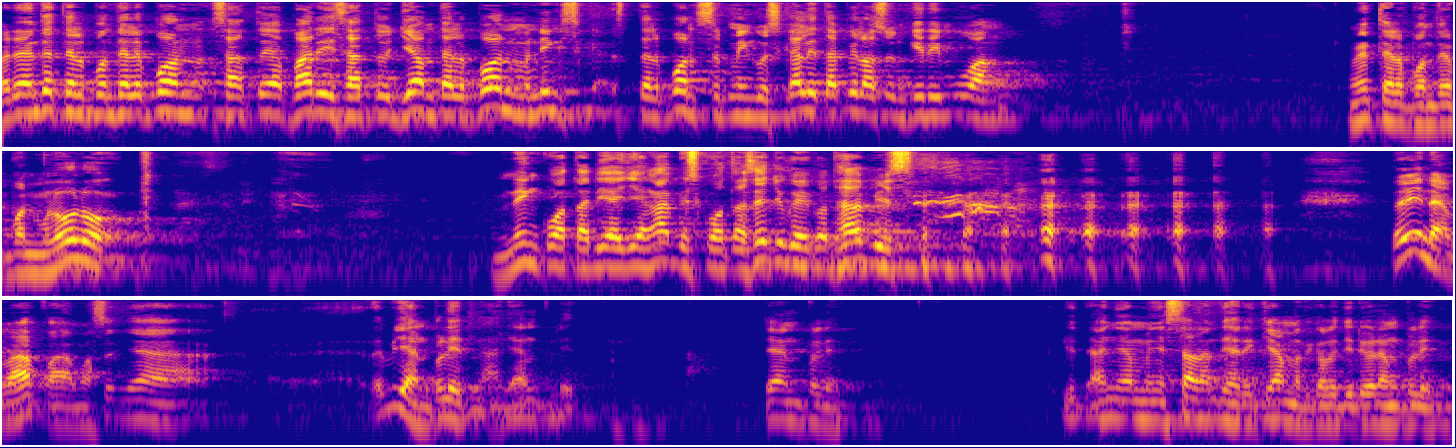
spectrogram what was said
Padahal ente telepon-telepon satu hari satu jam telepon, mending telepon seminggu sekali tapi langsung kirim uang. Ini telepon-telepon melulu. Mending kuota dia aja yang habis, kuota saya juga ikut habis. tapi tidak apa-apa, maksudnya. Tapi jangan pelit lah, jangan pelit. Jangan pelit. Kita hanya menyesal nanti hari kiamat kalau jadi orang pelit.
